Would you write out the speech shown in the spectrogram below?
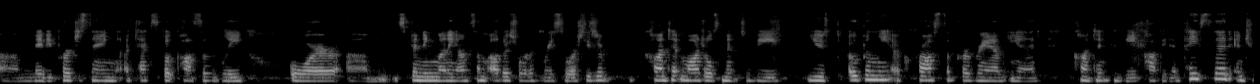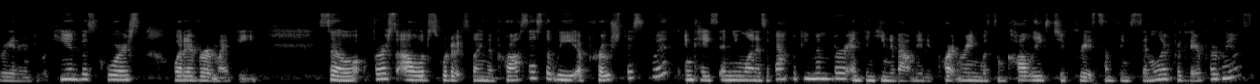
um, maybe purchasing a textbook possibly or um, spending money on some other sort of resource. These are content modules meant to be used openly across the program and content can be copied and pasted, integrated into a Canvas course, whatever it might be. So first I will just sort of explain the process that we approach this with in case anyone is a faculty member and thinking about maybe partnering with some colleagues to create something similar for their programs.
